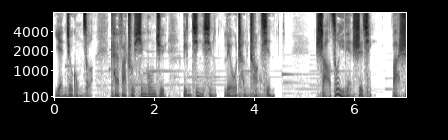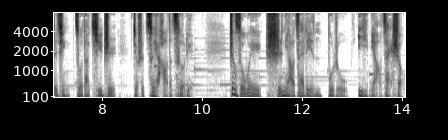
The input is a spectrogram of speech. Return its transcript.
研究工作，开发出新工具，并进行流程创新。少做一点事情，把事情做到极致，就是最好的策略。正所谓“十鸟在林，不如一鸟在手”。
